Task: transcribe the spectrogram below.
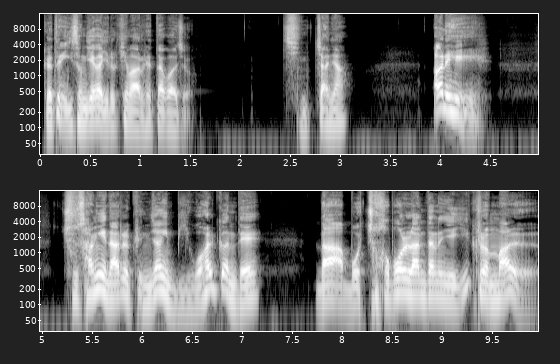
그랬더니 이성계가 이렇게 말을 했다고 하죠. 진짜냐? 아니, 주상이 나를 굉장히 미워할 건데, 나 뭐 처벌난다는 얘기? 그런 말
